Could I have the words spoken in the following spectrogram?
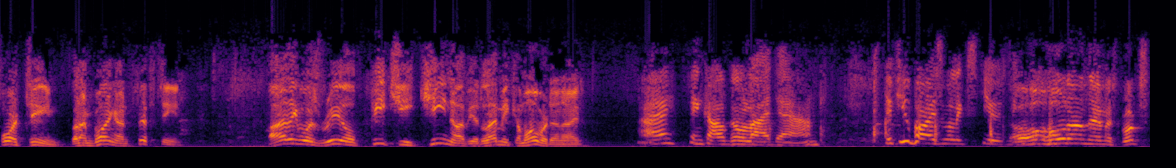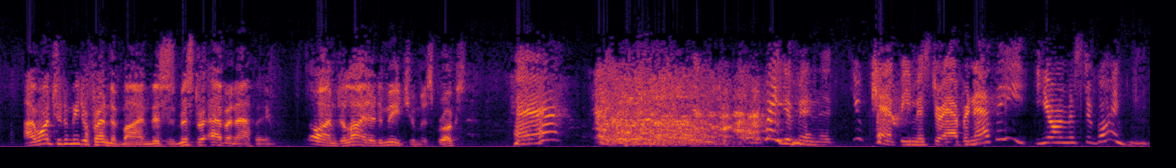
14, but I'm going on 15. I think it was real peachy keen of you to let me come over tonight. I think I'll go lie down. If you boys will excuse me. Oh, hold on there, Miss Brooks. I want you to meet a friend of mine. This is Mr. Abernathy. Oh, I'm delighted to meet you, Miss Brooks. Huh? Wait a minute. You can't be Mr. Abernathy. You're Mr. Boynton.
